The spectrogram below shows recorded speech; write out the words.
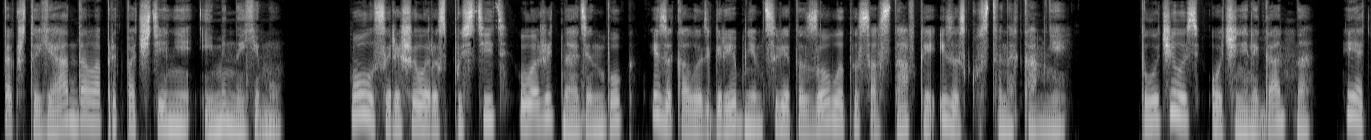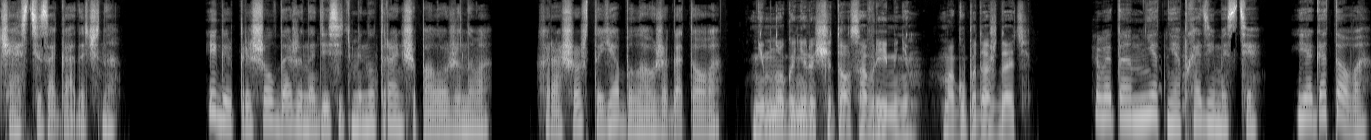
так что я отдала предпочтение именно ему. Волосы решила распустить, уложить на один бок и заколоть гребнем цвета золота со вставкой из искусственных камней. Получилось очень элегантно и отчасти загадочно. Игорь пришел даже на 10 минут раньше положенного. Хорошо, что я была уже готова. Немного не рассчитал со временем. Могу подождать. В этом нет необходимости. Я готова.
